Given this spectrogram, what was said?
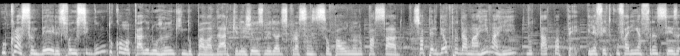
O croissant deles foi o segundo colocado no ranking do Paladar, que elegeu os melhores croissants de São Paulo no ano passado. Só perdeu para o da Marie Marie no tatuapé. Ele é feito com farinha francesa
